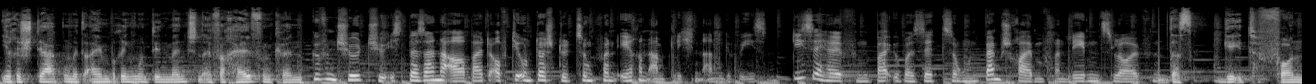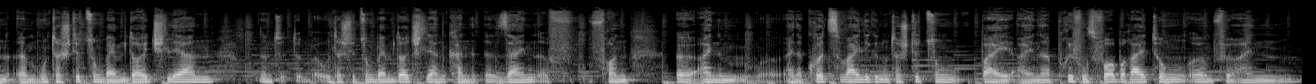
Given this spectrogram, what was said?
ihre Stärken mit einbringen und den Menschen einfach helfen können. Güven Çöçü ist bei seiner Arbeit auf die Unterstützung von Ehrenamtlichen angewiesen. Diese helfen bei Übersetzungen, beim Schreiben von Lebensläufen. Das geht von ähm, Unterstützung beim Deutschlernen und äh, Unterstützung beim Deutschlernen kann äh, sein äh, von äh, einem einer kurzweiligen Unterstützung bei einer Prüfungsvorbereitung ähm, für einen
